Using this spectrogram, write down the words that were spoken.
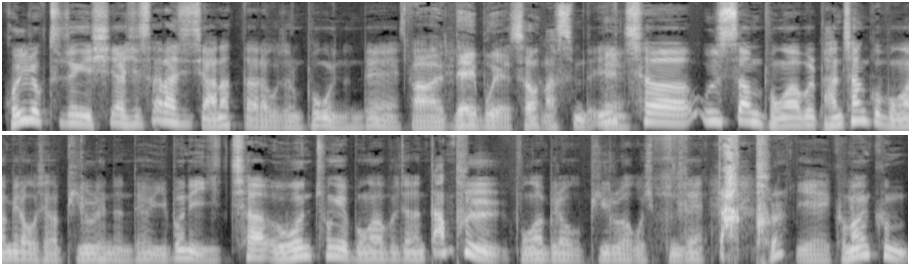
권력 투쟁의 씨앗이 사라지지 않았다라고 저는 보고 있는데 아 내부에서 맞습니다. 네. 1차 울산 봉합을 반창고 봉합이라고 제가 비유를 했는데요. 이번에 2차 의원총회 봉합을 저는 땅풀 봉합이라고 비유를 하고 싶은데 땅풀? 예, 그만큼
